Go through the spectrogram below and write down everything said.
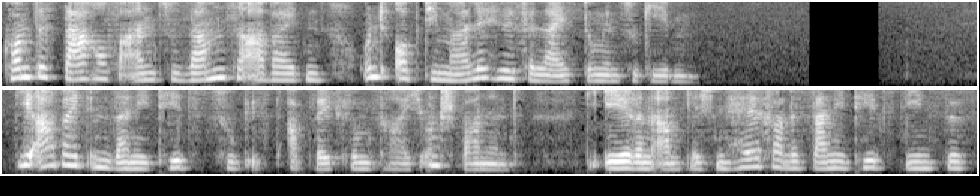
kommt es darauf an, zusammenzuarbeiten und optimale Hilfeleistungen zu geben die Arbeit im Sanitätszug ist abwechslungsreich und spannend. Die ehrenamtlichen Helfer des Sanitätsdienstes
